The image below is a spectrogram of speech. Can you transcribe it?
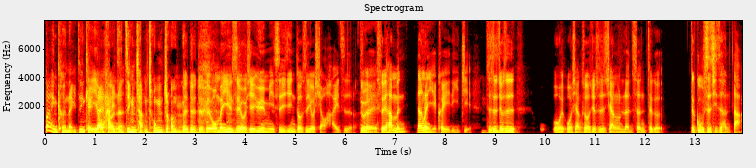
半可能已经可以带孩子进场冲撞。对对对对，我们也是有一些乐迷是已经都是有小孩子了，对，对，所以他们当然也可以理解。只是就是我我想说，就是像人生这个这故事其实很大，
